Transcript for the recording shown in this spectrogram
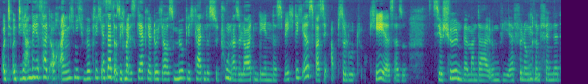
Und, und die haben wir jetzt halt auch eigentlich nicht wirklich ersetzt. Also ich meine, es gäbe ja durchaus Möglichkeiten, das zu tun. Also Leuten, denen das wichtig ist, was ja absolut okay ist. Also ist ja schön, wenn man da irgendwie Erfüllung mhm. drin findet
